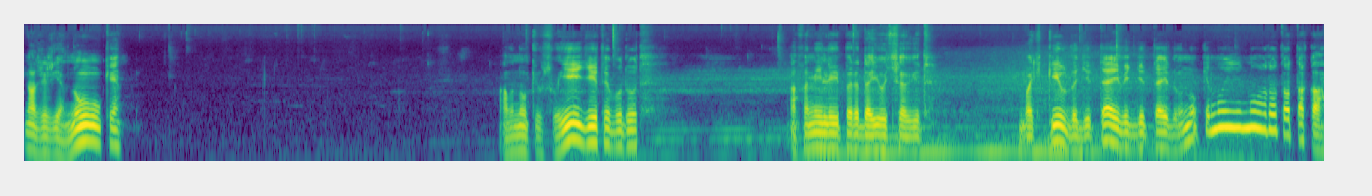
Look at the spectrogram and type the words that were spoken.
У нас же є внуки. А внуків свої діти будуть. А фамілії передаються від батьків до дітей, від дітей до внуків. Ну і ну, то така.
